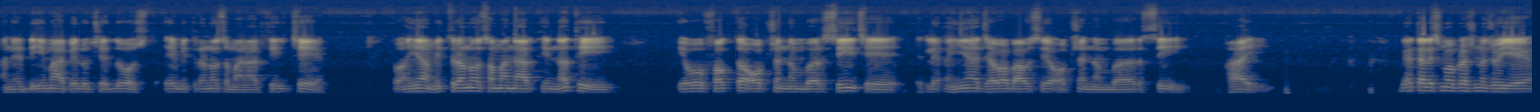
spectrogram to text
અને ડીમાં આપેલું છે, દોસ્ત, એ મિત્રનો સમાનાર્થી છે. તો અહીંયા મિત્રનો સમાનાર્થી નથી, એવો ફક્ત ઓપ્શન નંબર સી છે. એટલે અહીંયા જવાબ આવશે ઓપ્શન નંબર સી ભાઈ. બેતાલીસમો પ્રશ્ન જોઈએ.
